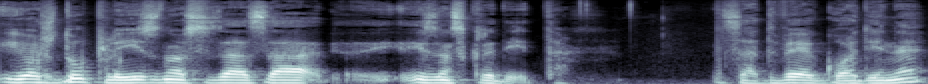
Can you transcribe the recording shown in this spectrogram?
još dupli iznos za, za iznos kredita. Za dve godine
